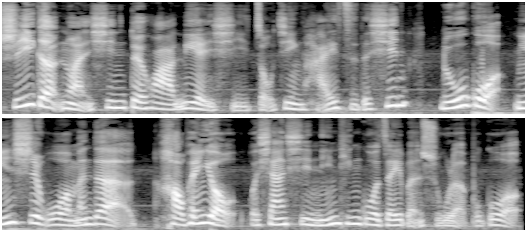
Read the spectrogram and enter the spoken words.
十一个暖心对话练习，走进孩子的心。如果您是我们的好朋友，我相信您听过这一本书了。不过，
